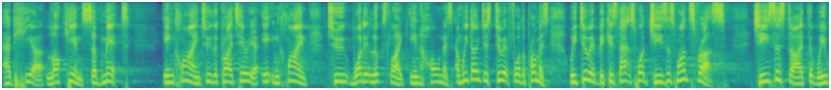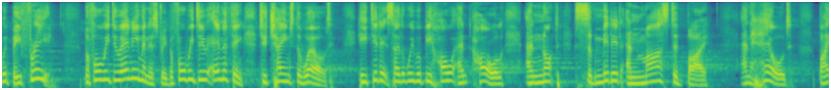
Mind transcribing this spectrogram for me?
adhere, lock in, submit, incline to the criteria, incline to what it looks like in wholeness. And we don't just do it for the promise, we do it because that's what Jesus wants for us. Jesus died that we would be free. Before we do any ministry, before we do anything to change the world, he did it so that we would be whole and whole and not submitted and mastered by and held by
